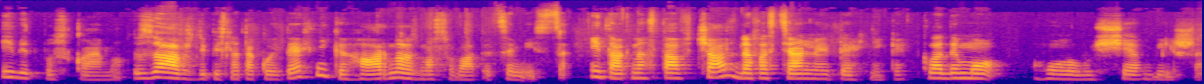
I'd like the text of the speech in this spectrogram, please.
і відпускаємо. Завжди після такої техніки гарно розмасувати це місце. І так, настав час для фасціальної техніки. Кладемо голову ще більше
